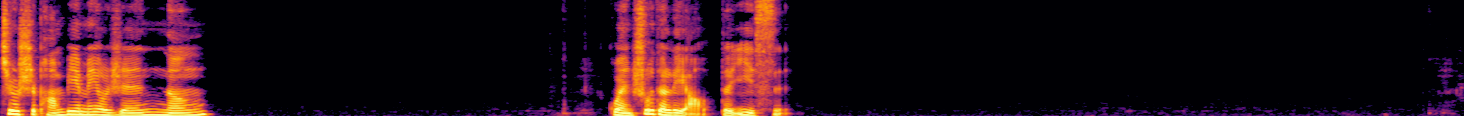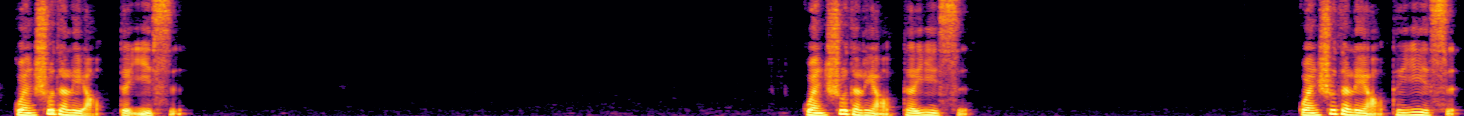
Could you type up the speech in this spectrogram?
就是旁边没有人能管束得了的意思，管束得了的意思。管束得了的意思，管束得了的意思，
